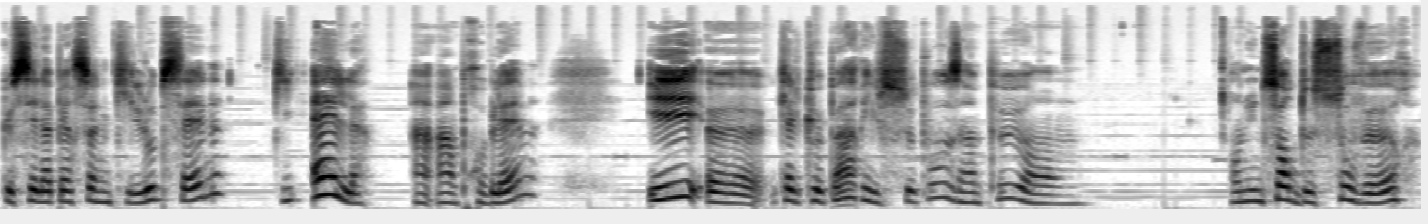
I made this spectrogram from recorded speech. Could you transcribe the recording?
que c'est la personne qui l'obsède, qui, elle, un problème, et quelque part, il se pose un peu en, une sorte de sauveur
